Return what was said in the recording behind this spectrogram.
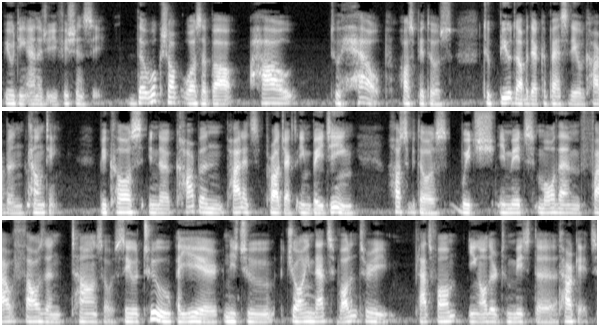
Building Energy Efficiency. The workshop was about how to help hospitals to build up their capacity of carbon counting because in the carbon pilot project in Beijing, hospitals which emit more than 5,000 tons of CO2 a year need to join that voluntary platform in order to meet the target.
